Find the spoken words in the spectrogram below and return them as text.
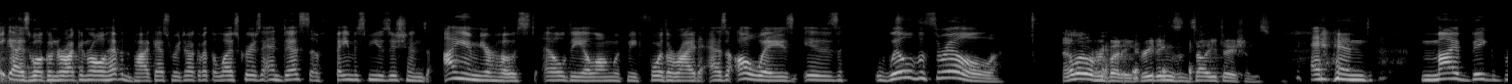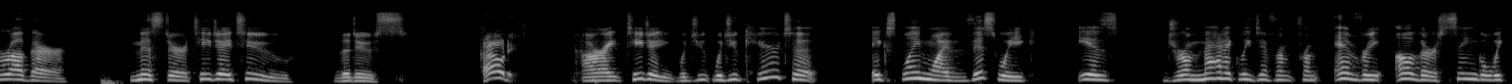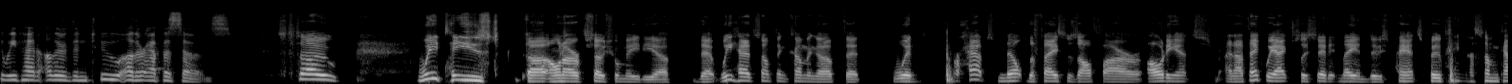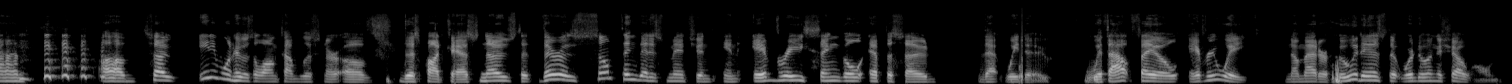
Hey guys, welcome to Rock and Roll Heaven, the podcast where we talk about the lives, careers, and deaths of famous musicians. I am your host, LD. Along with me for the ride, as always, is Will the Thrill. Hello, everybody. Greetings and salutations. And my big brother, Mr. TJ2, the Deuce. Howdy. All right, TJ, would you would you care to explain why this week is dramatically different from every other single week that we've had other than two other episodes? So we teased uh, on our social media that we had something coming up that would perhaps melt the faces off our audience. And I think we actually said it may induce pants pooping of some kind. um, so anyone who is a longtime listener of this podcast knows that there is something that is mentioned in every single episode that we do without fail every week, no matter who it is that we're doing a show on,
